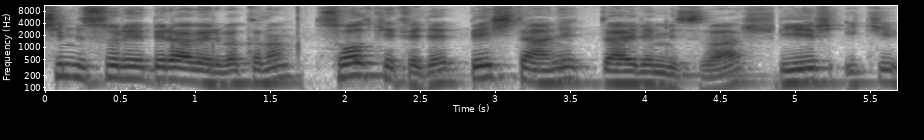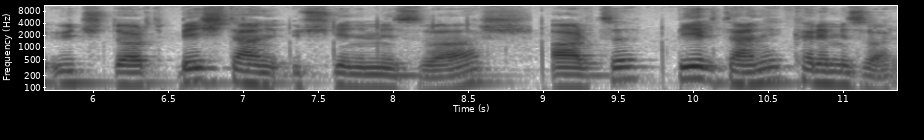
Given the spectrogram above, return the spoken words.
Şimdi soruya beraber bakalım. Sol kefede 5 tane dairemiz var. 1, 2, 3, 4, 5 tane üçgenimiz var. Artı bir tane karemiz var.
